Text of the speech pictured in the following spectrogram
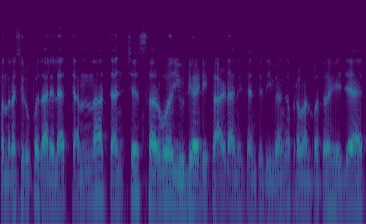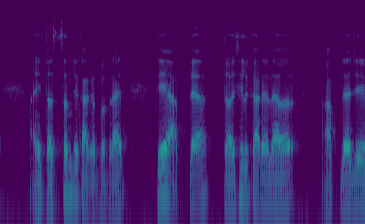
पंधराशे रुपये झालेले आहेत त्यांना त्यांचे सर्व U D I D card आणि त्यांचे दिव्यांग प्रमाणपत्र हे जे आहेत आणि तत्सम जे कागदपत्र आहेत ते आपल्या तहसील कार्यालयावर आपल्या जे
